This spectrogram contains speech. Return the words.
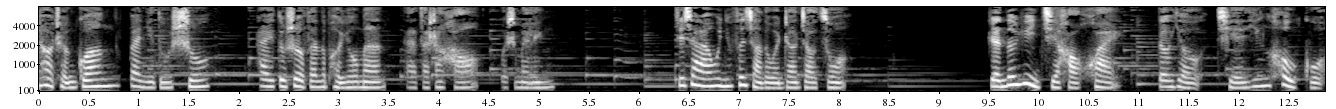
好晨光伴你读书，嗨，读书有范的朋友们，大家早上好，我是美玲。接下来为您分享的文章叫做《人的运气好坏都有前因后果》。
